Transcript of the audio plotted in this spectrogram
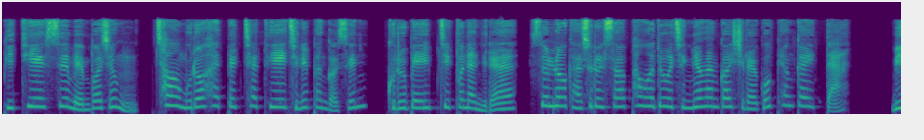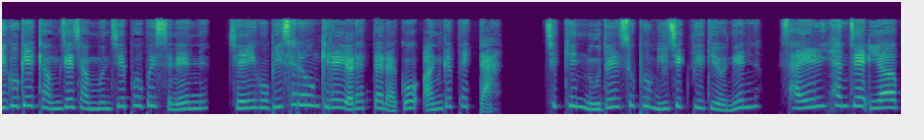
BTS 멤버 중 처음으로 핫백 차트에 진입한 것은 그룹의 입직뿐 아니라 솔로 가수로서 파워도 증명한 것이라고 평가했다. 미국의 경제 전문지 포브스는 제이홉이 새로운 길을 열었다라고 언급했다. 치킨 누들 수프 뮤직비디오는 4일 현재 이업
